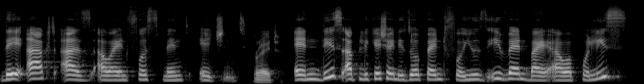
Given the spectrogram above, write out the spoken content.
They act as our enforcement agent. Right. And this application is open for use even by our police.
